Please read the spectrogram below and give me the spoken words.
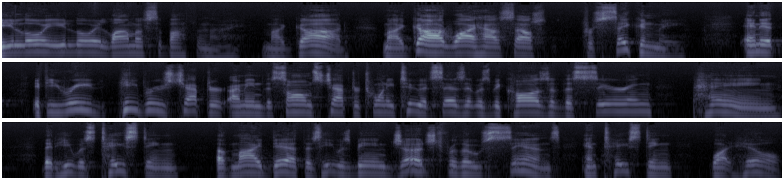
Eloi, Eloi, lama sabachthani. My God, my God, why hast thou forsaken me? And it, if you read Hebrews chapter, I mean the Psalms chapter 22, it says it was because of the searing pain that he was tasting of my death as he was being judged for those sins and tasting what hell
